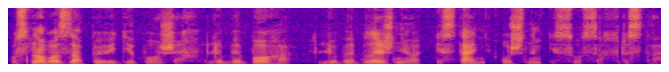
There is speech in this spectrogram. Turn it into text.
Основа заповіді Божих люби Бога, люби ближнього і стань учнем Ісуса Христа.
